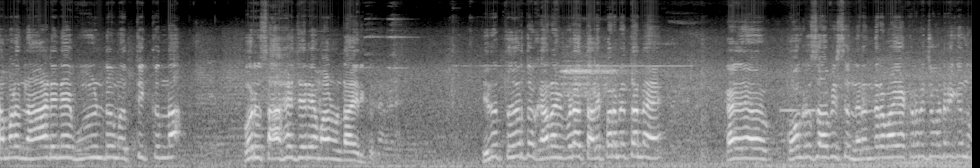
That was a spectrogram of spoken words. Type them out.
നമ്മുടെ നാടിനെ വീണ്ടും എത്തിക്കുന്ന ഒരു സാഹചര്യമാണ് ഉണ്ടായിരിക്കുന്നത്. ഇത് തീർത്തു കാരണം ഇവിടെ തളിപ്പറമ്പിൽ തന്നെ കോൺഗ്രസ് ഓഫീസ് നിരന്തരമായി ആക്രമിച്ചുകൊണ്ടിരിക്കുന്നു.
